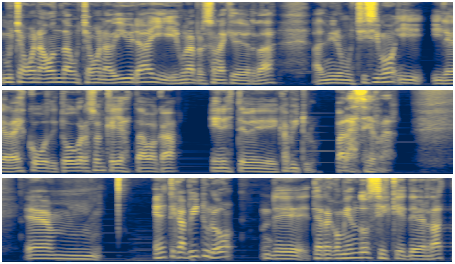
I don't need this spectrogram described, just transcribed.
mucha buena onda, mucha buena vibra y es una persona que de verdad admiro muchísimo y, le agradezco de todo corazón que haya estado acá en este capítulo. Para cerrar. Em, en este capítulo de- te recomiendo, si es que de verdad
